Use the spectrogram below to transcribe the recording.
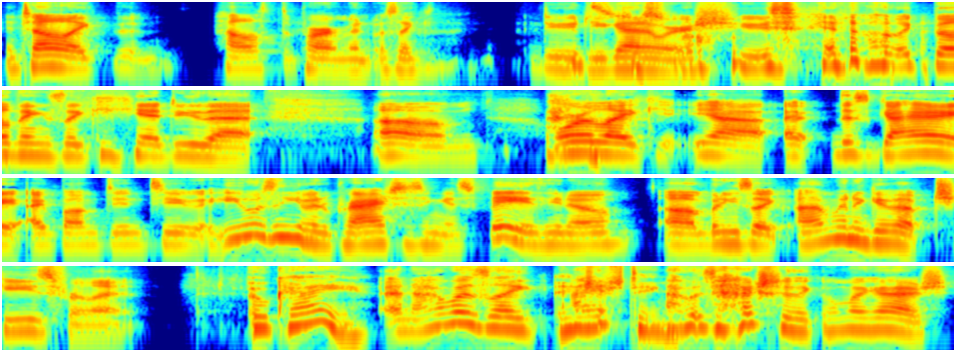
until like the health department was like, dude, It's you gotta wear wrong. shoes in public buildings. Like you can't do that. Um, or like, yeah, I, this guy I bumped into, he wasn't even practicing his faith, you know. Um, but he's like, I'm gonna give up cheese for Lent, okay. and I was like, I- Interesting. I, was actually like, oh my gosh,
